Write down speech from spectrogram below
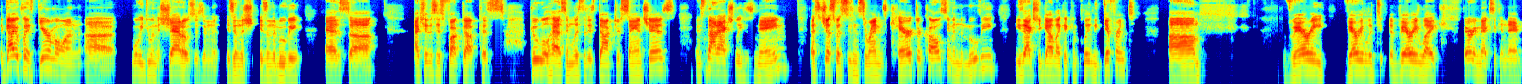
the guy who plays Guillermo on uh, what we do in the shadows is in the is in the is in the movie as uh, actually this is fucked up because Google has him listed as Dr. Sanchez, it's not actually his name. That's just what Susan Sarandon's character calls him in the movie. He's actually got like a completely different, um, very, very, very like very Mexican name.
